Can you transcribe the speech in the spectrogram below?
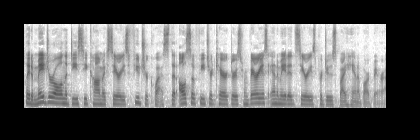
played a major role in the DC Comics series Future Quest that also featured characters from various animated series produced by Hanna-Barbera.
